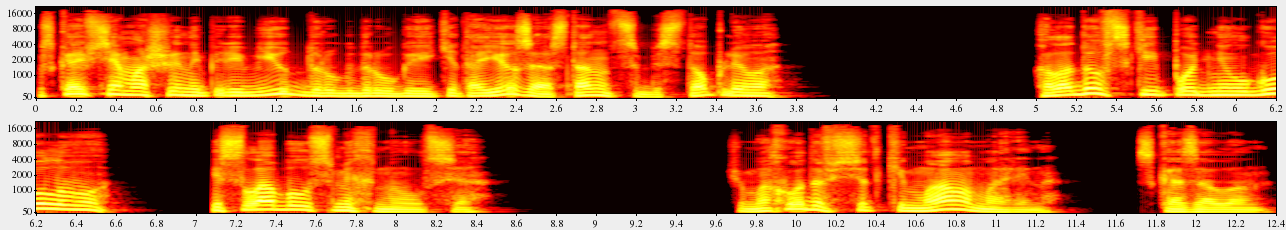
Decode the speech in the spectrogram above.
Пускай все машины перебьют друг друга, и китаёзы останутся без топлива». Холодовский поднял голову и слабо усмехнулся. «Чумоходов все-таки мало, Марина», — сказал он.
